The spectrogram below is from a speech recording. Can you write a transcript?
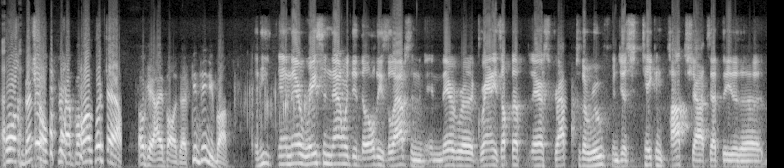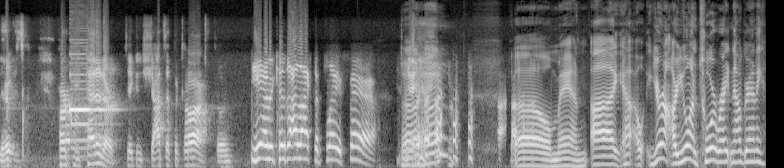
Or a barrel strap on. Look out. Okay, I apologize. Continue, Bob. and he and they're racing down. We did all these laps, and and their uh, Granny's up up there, strapped to the roof, and just taking pot shots at the the, the his, her competitor, taking shots at the car. So yeah, because I like to play fair. Uh-huh. oh man. Uh, you're are you on tour right now, Granny?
